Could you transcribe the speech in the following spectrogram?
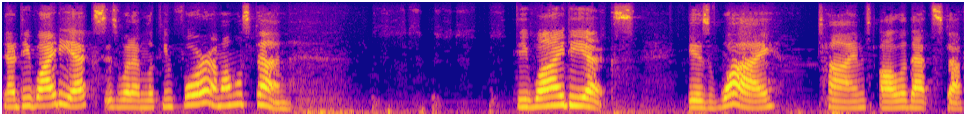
Now dy dx is what I'm looking for. I'm almost done. dy dx is y times all of that stuff.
